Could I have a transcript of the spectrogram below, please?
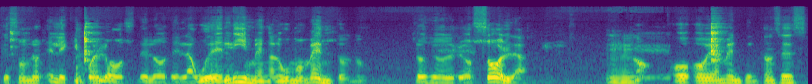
que son los- el equipo de los, de los de la U de Lima en algún momento, ¿no? Los de Odriozola, ¿no? O- obviamente. Entonces,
